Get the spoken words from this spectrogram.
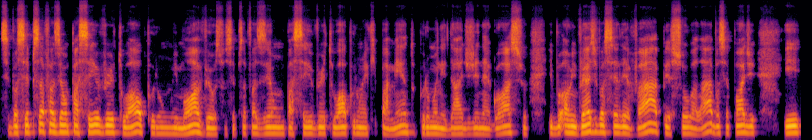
se você precisa fazer um passeio virtual por um imóvel, se você precisa fazer um passeio virtual por um equipamento, por uma unidade de negócio, e ao invés de você levar a pessoa lá, você pode ir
